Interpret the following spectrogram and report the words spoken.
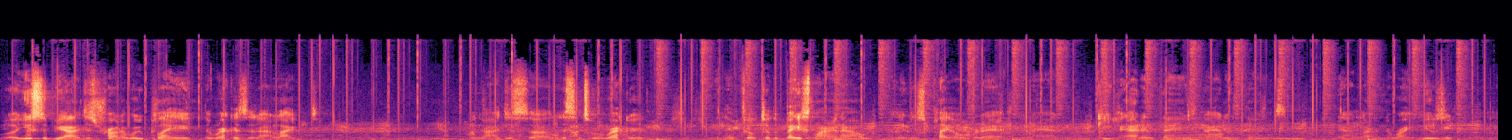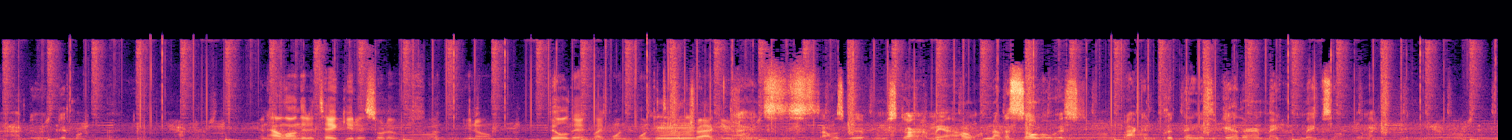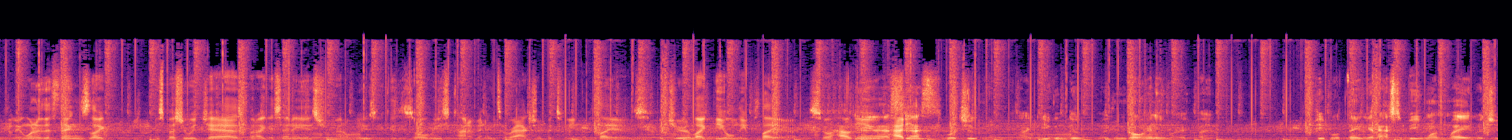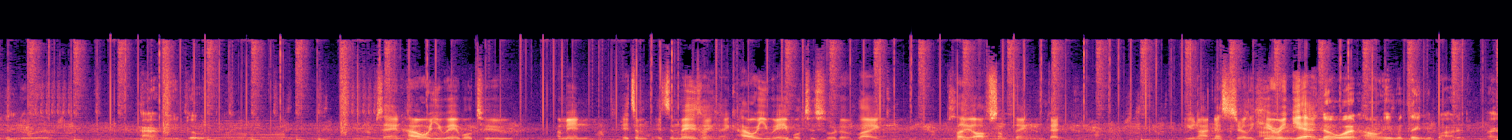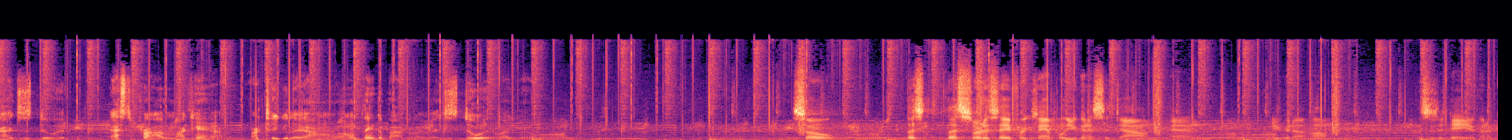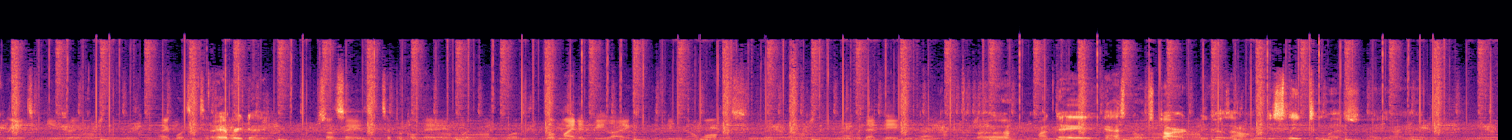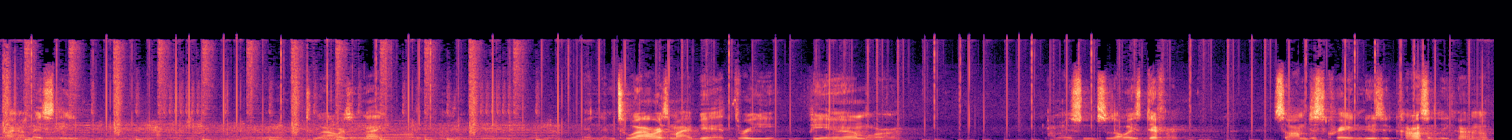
Well, it used to be I just try to replay the records that I liked. You know, I just uh, listen to a record and then filter the bass line out and then just play over that. And add, keep adding things and adding things. Then I learn the right music and I do it different. And how long did it take you to sort of, you know, build it like one one particular Mm, track I, usually? it's- I was good from the start. I mean, I don't, I'm not a soloist, but I can put things together and make make something. Like, Mean, one of the things like, especially with jazz, but I guess any instrumental music is always kind of an interaction between the players. But you're like the only player, so how do you that's, how do you that's what you. Like you can do, it can go anyway. Like people think it has to be one way, but you can do it however you do it. I'm saying, how are you able to? I mean, it's it's amazing. Like, how are you able to sort of like play off something that you're not necessarily hearing yet? You know what? I don't even think about it. Like I just do it. That's the problem. I can't articulate. I don't, I don't think about it. Like I just do it. Like So, let's let's sort of say, for example, you're gonna sit down and you're gonna um, this is a day you're gonna create some music. Like, what's a typical every day. So let's say it's a typical day. What, what, what might it be like if you were gonna walk us through it? Would that day be like? Uh, my day has no start because I don't really sleep too much. Like, you know what I mean? Like I may sleep two hours a night, and then two hours might be at 3 p.m. or I mean, it's, always different. So I'm just creating music constantly, kind of.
